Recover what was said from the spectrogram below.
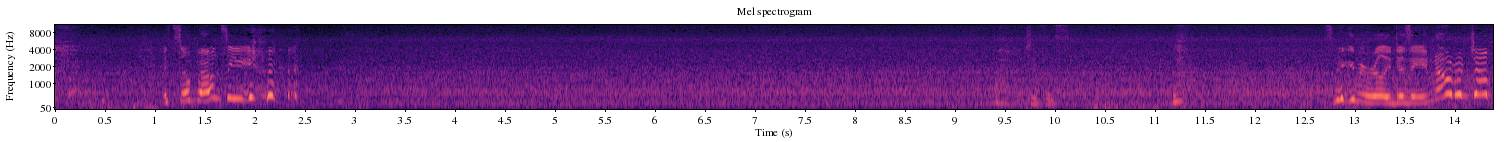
so bouncy. oh, Jesus. it's making me really dizzy. No, don't jump.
